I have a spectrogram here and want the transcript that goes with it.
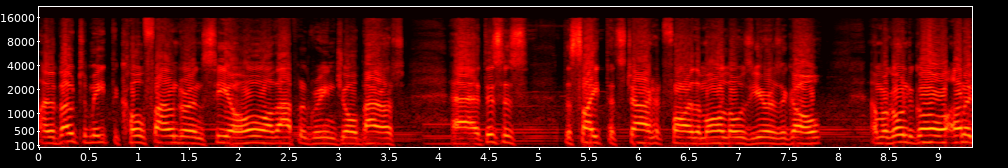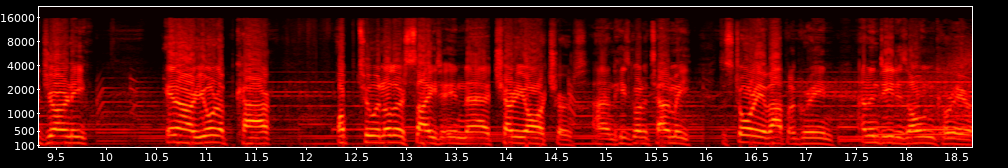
I'm about to meet the co-founder and COO of Applegreen, Joe Barrett. Uh, this is the site that started for them all those years ago and we're going to go on a journey in our Europcar up to another site in uh, Cherry Orchard and he's going to tell me the story of Applegreen and indeed his own career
